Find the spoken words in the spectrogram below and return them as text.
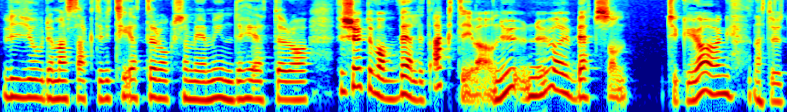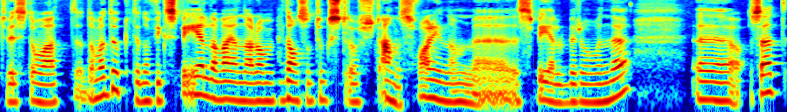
Vi gjorde en massa aktiviteter också med myndigheter och försökte vara väldigt aktiva. Och nu, nu var ju Betsson tycker jag naturligtvis då att de var duktiga, de fick spel, de var en av de, de som tog störst ansvar inom eh, spelberoende. Eh, så att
